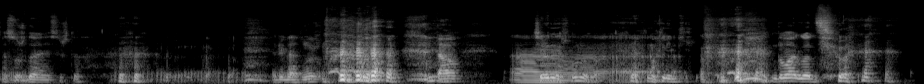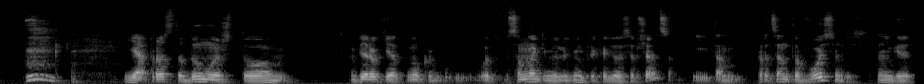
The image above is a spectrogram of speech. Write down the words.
Осуждаю, если что. э, Ребят, нужно... Там... а, Черныш, ну, Маленький. Два года всего. Я просто думаю, что, во-первых, я, ну, как бы, вот со многими людьми приходилось общаться, и там процентов 80, они говорят,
